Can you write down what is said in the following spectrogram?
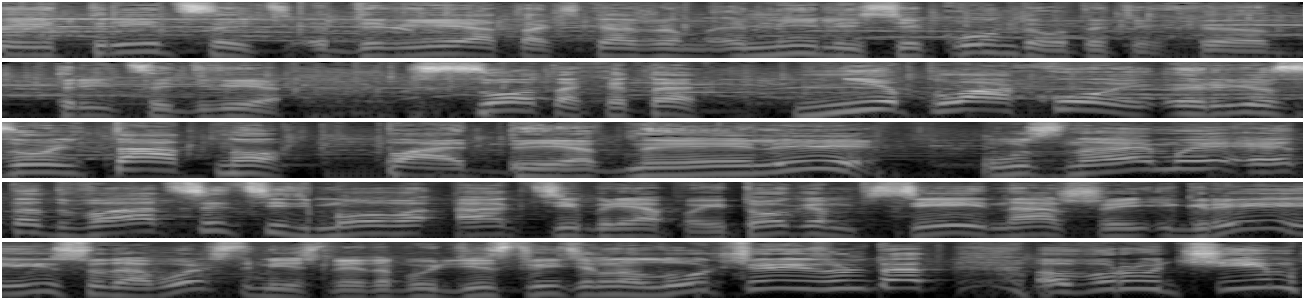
и 32, так скажем, миллисекунды, вот этих э, 32 сотых. Это неплохой результат, но победный ли? Узнаем мы это 27 октября по итогам всей нашей игры. И с удовольствием, если это будет действительно лучший результат, вручим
